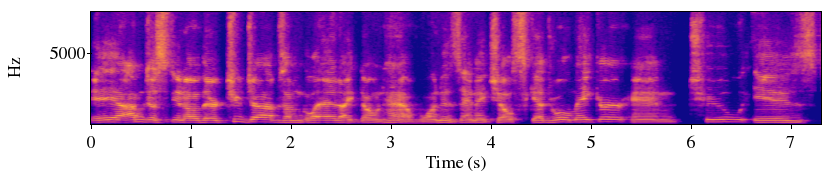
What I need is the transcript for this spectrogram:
yeah i'm just you know there are two jobs i'm glad i don't have one is nhl schedule maker and two is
